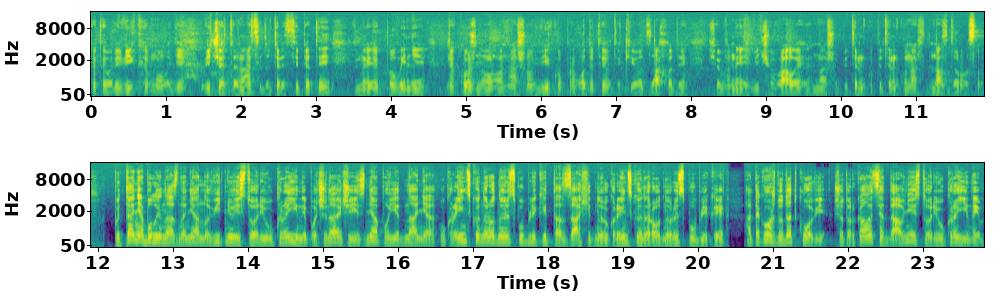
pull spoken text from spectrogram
категорія вік молоді від 14 до 35, і ми повинні для кожного нашого віку проводити такі от заходи, щоб вони відчували нашу підтримку, підтримку нас, нас дорослих. Питання були на знання новітньої історії України, починаючи із дня поєднання Української Народної Республіки та Західної Української Народної Республіки, а також додаткові, що торкалися давньої історії України.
